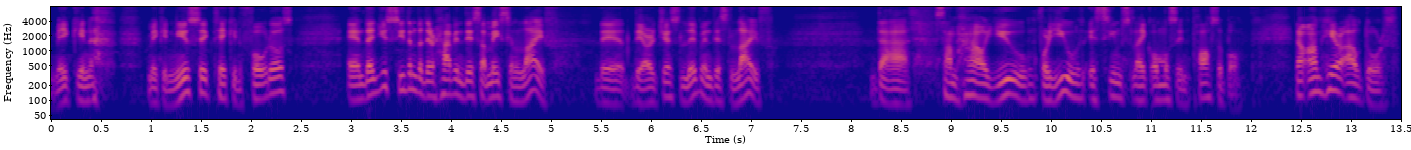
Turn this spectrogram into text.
making making music, taking photos, and then you see them that they're having this amazing life they, they are just living this life that somehow you, for you, it seems like almost impossible. Now, I'm here outdoors.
